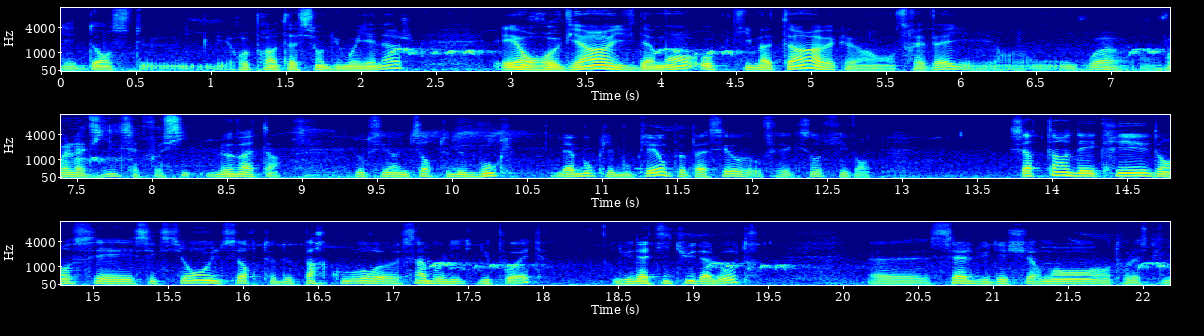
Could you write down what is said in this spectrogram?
les, danses, les représentations du Moyen Âge. Et on revient évidemment au petit matin, avec, on se réveille et on, voit, la ville cette fois-ci le matin. Donc c'est une sorte de boucle. La boucle est bouclée, on peut passer aux, aux sections suivantes. Certains décrivent dans ces sections une sorte de parcours euh, symbolique du poète d'une attitude à l'autre, euh, celle du déchirement entre l'esprit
